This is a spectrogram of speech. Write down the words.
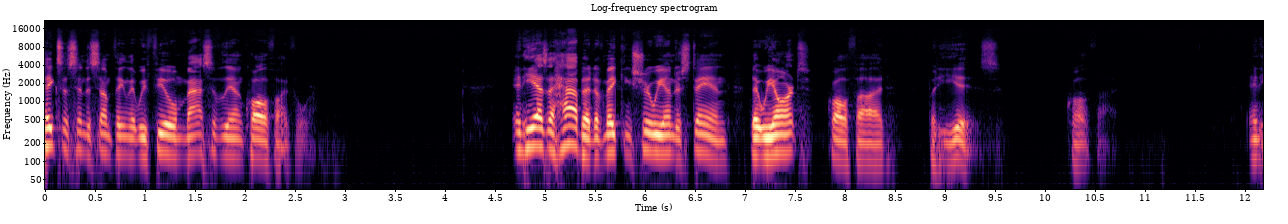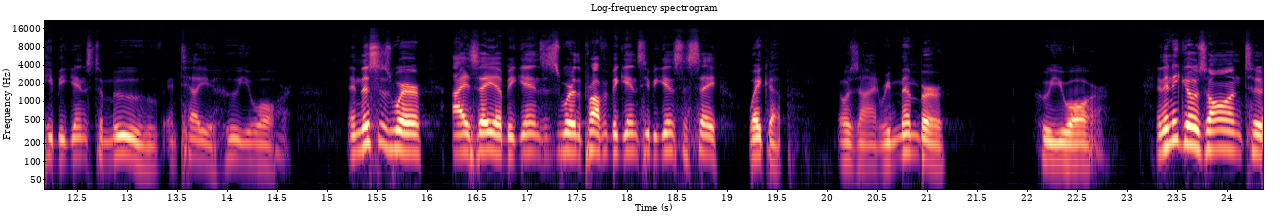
takes us into something that we feel massively unqualified for. And he has a habit of making sure we understand that we aren't qualified, but he is begins to move and tell you who you are. And this is where Isaiah begins. This is where the prophet begins. He begins to say, Wake up, O Zion. Remember who you are. And then he goes on to,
